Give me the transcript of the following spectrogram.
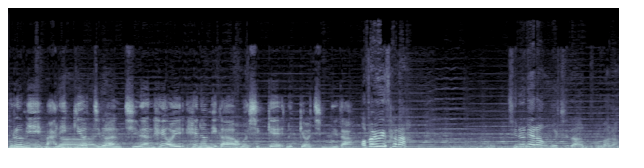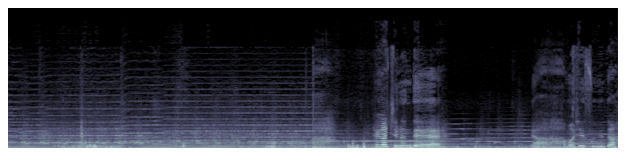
구름이 많이 야, 끼었지만 지는 해의 해넘이가 어. 멋있게 느껴집니다. 오빠 여기 살아 지는 해라고 멋지다 봐라 아, 해가 지는데 야 멋있습니다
